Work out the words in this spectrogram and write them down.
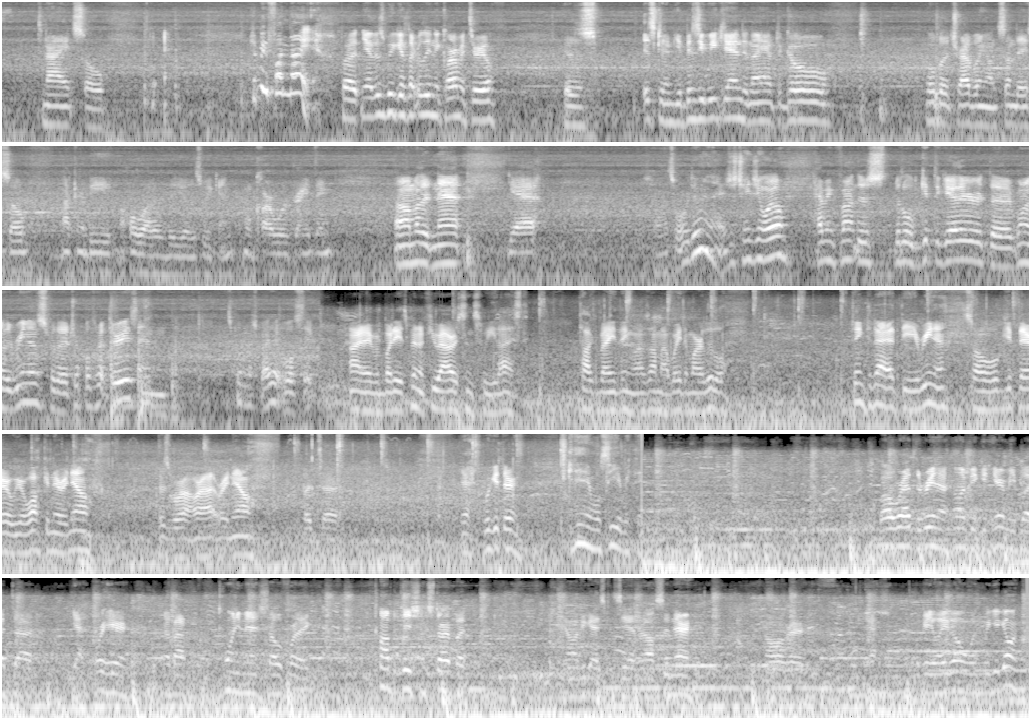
tonight, so yeah. should be a fun night. But yeah, this weekend's not really any car material because it's gonna be a busy weekend, and I have to go a little bit of traveling on Sunday, so not gonna be a whole lot of video this weekend. No car work or anything. Um, other than that, yeah. So that's what we're doing today. Just changing oil having fun this little get together at the one of the arenas for the triple threat threes, and that's pretty much about it. We'll see. All right, everybody. It's been a few hours since we last talked about anything when I was on my way to my little thing tonight at the arena. So we'll get there. We are walking there right now. This is where we're at right now. But uh, yeah, we'll get there. Get in and we'll see everything. Well, we're at the arena. I don't know if you can hear me, but. Uh, yeah, we're here about 20 minutes so for the competition start, but you know, if you guys can see it, they're all sitting there, all over. Yeah, get you later when we get going.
